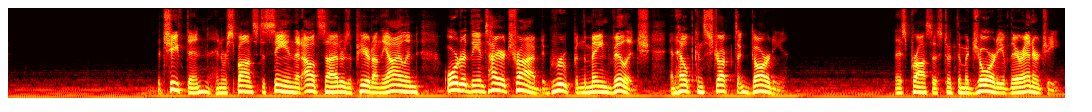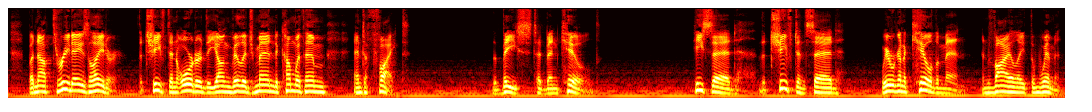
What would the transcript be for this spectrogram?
the chieftain, in response to seeing that outsiders appeared on the island, ordered the entire tribe to group in the main village and help construct a guardian. This process took the majority of their energy, but not three days later, the chieftain ordered the young village men to come with him and to fight. The beast had been killed. He said, the chieftain said, we were going to kill the men and violate the women.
